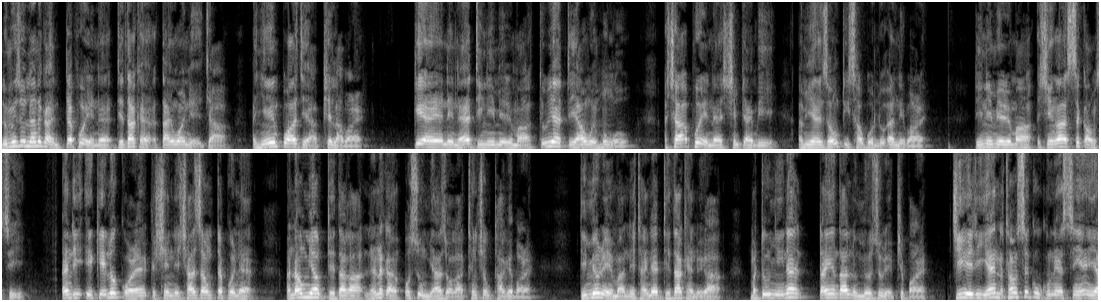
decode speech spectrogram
လူမျိုးစုလက်နက်ကိုင်တပ်ဖွဲ့တွေနဲ့ဒေသခံအတိုင်းဝိုင်းတွေအကြားအငင်းပွားကြရာဖြစ်လာပါတယ်။ KN အနေနဲ့ဒီနေမြေတွေမှာသူရဲ့တရားဝင်မှုကိုအခြားအဖွဲ့တွေနဲ့ရှင်းပြိုင်ပြီးအမြန်ဆုံးတိစောက်ဖို့လိုအပ်နေပါတယ်။ဒီနေမြေတွေမှာအရင်ကစစ်ကောင်စီ NDAK လို့ခေါ်တဲ့ကရှင်နေရှားဆောင်တပ်ဖွဲ့နဲ့အနောက်မြောက်ဒေသကလက်နက်ကန်အုပ်စုများစွာကထိန်းချုပ်ထားခဲ့ပါတယ်။ဒီမြို့တွေမှာနေထိုင်တဲ့ဒေသခံတွေကမတူညီတဲ့တိုင်းရင်းသားလူမျိုးစုတွေဖြစ်ပါတယ်။ GAD ရဲ့2019ခုနှစ်စီရင်အရ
